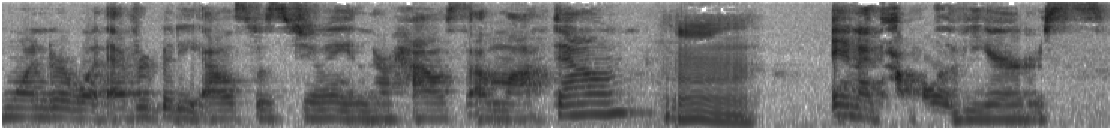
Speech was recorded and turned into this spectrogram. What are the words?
wonder what everybody else was doing in their house on lockdown in a couple of years.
